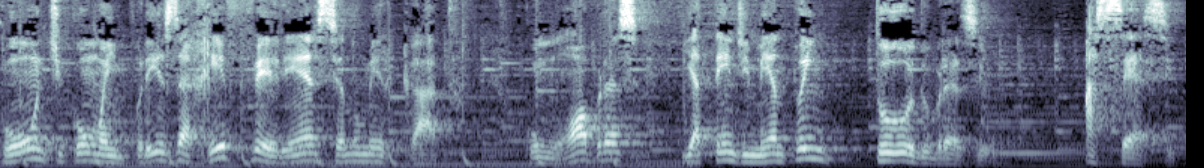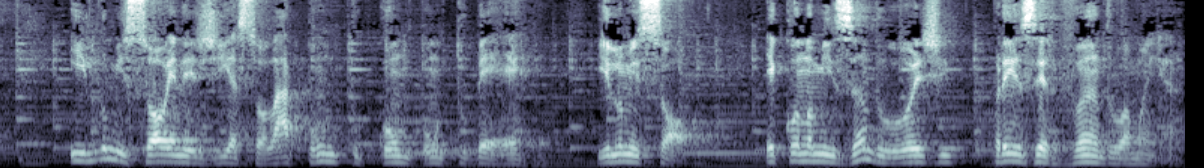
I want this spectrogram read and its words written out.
Conte com uma empresa referência no mercado, com obras e atendimento em todo o Brasil. Acesse ilumisolenergiasolar.com.br. Ilumisol, economizando hoje, preservando o amanhã.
